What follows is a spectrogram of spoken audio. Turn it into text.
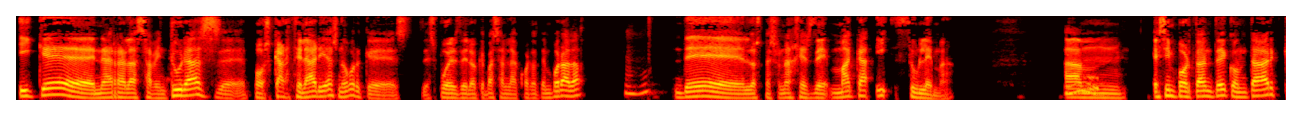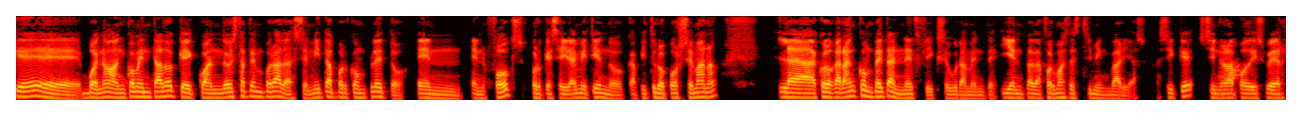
y que narra las aventuras eh, poscarcelarias, ¿no? Porque es después de lo que pasa en la cuarta temporada, de los personajes de Maka y Zulema. Uh. Es importante contar que, bueno, han comentado que cuando esta temporada se emita por completo en, en Fox, porque se irá emitiendo capítulo por semana, la colgarán completa en Netflix seguramente y en plataformas de streaming varias. Así que si no la podéis ver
